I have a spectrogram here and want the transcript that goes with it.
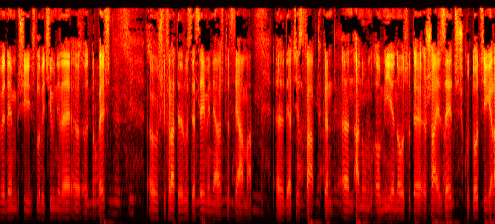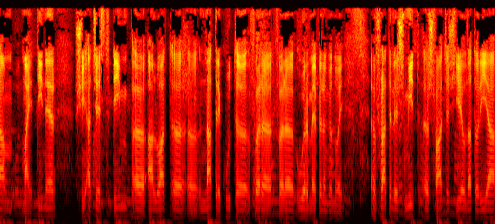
vedem și slăbiciunile trupești și fratele rus de asemenea ajută seama de acest fapt. Când în anul 1960 cu toții eram mai tineri, și acest timp uh, a luat, uh, uh, n-a trecut fără, fără urme pe lângă noi. Fratele Schmidt își face și el datoria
